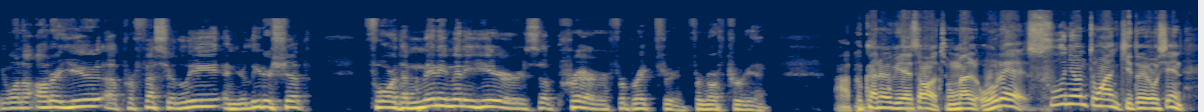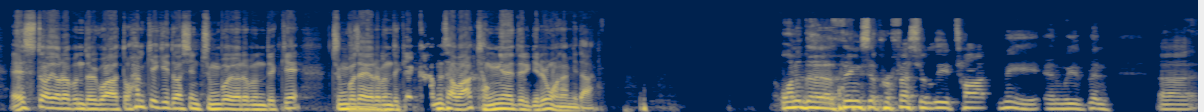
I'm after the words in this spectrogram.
We want to honor you, uh, Professor Lee, and your leadership for the many, many years of prayer for breakthrough for North Korea. 아, 북한을 위해서 정말 오래 수년 동안 기도해 오신 에스더 여러분들과 또 함께 기도하신 중보 여러분들께 중보자 여러분들께 감사와 격려해 드리기를 원합니다. One of the things that Professor Lee taught me, and we've been, uh,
